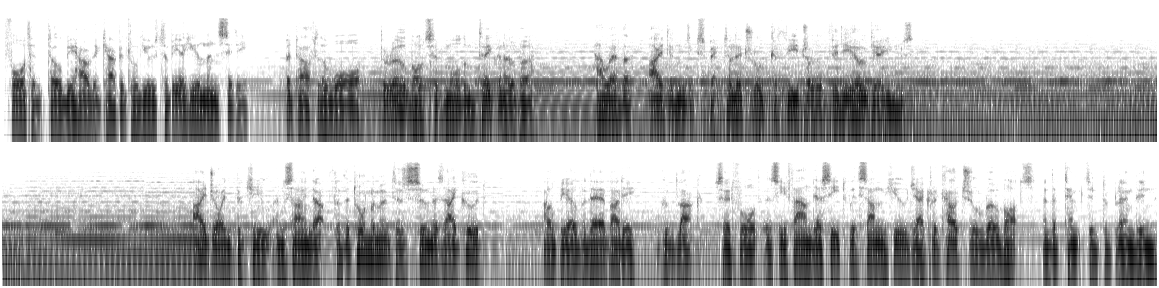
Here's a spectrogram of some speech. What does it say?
Fort had told me how the capital used to be a human city. But after the war, the robots had more than taken over. However, I didn't expect a literal cathedral of video games. I joined the queue and signed up for the tournament as soon as I could. I'll be over there, buddy. Good luck, said Fort as he found a seat with some huge agricultural robots and attempted to blend in.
